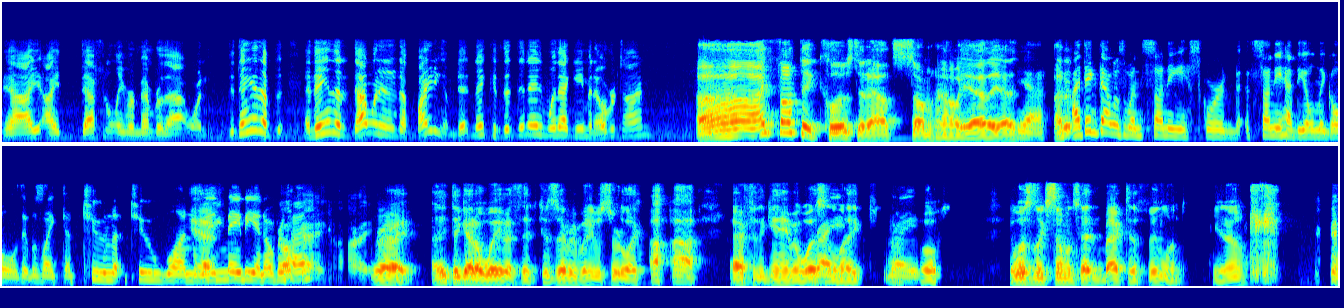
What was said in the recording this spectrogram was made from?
yeah, I, I definitely remember that one. Did they end up and they ended that one ended up biting them, didn't they? Cause didn't they win that game in overtime? Uh, I thought they closed it out somehow. Yeah, they. Yeah, I, I, think that was when Sonny scored. Sonny had the only goals. It was like a two two one yeah. win maybe in overtime. Okay, all right. Right. I think they got away with it because everybody was sort of like, ha ha. After the game, it wasn't right. like, right. Oh, it wasn't like someone's heading back to Finland. You know. you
